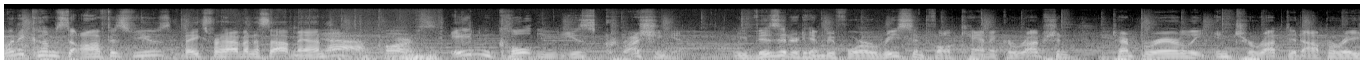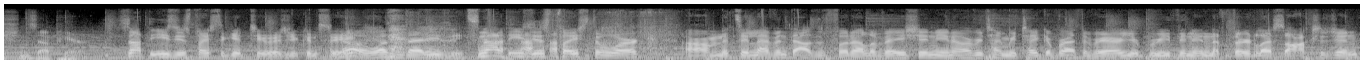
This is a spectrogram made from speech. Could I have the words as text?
When it comes to office views, Thanks for having us up, man. Yeah, of course. Aiden Colton is crushing it. We visited him before a recent volcanic eruption temporarily interrupted operations up here. It's not the easiest place to get to, as you can see. No, it wasn't that easy. It's not the easiest place to work. Um, it's 11,000 foot elevation. You know, every time you take a breath of air, you're breathing in a third less oxygen.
